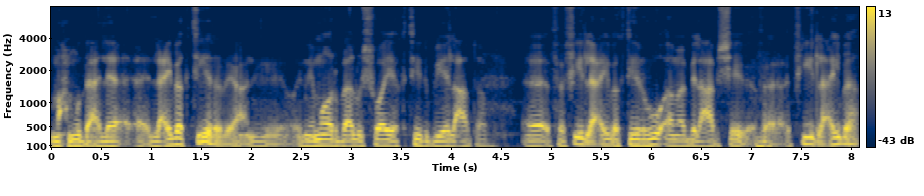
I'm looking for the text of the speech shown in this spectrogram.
محمود علاء لعيبة كتير يعني نيمار بقى له شوية كتير بيلعب طبعا. آه، ففي لعيبة كتير رؤى ما بيلعبش ففي لعيبة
